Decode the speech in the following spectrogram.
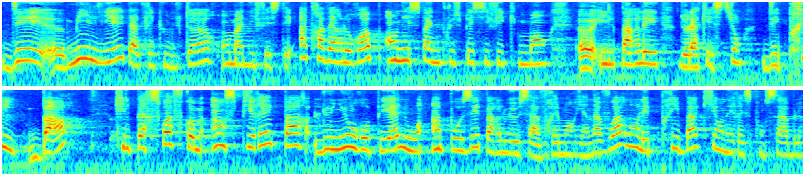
des milliers d'agriculteurs ont manifesté à travers l'Europe. En Espagne plus spécifiquement, ils parlaient de la question des prix bas qu'ils perçoivent comme inspirés par l'Union européenne ou imposés par l'UE. Ça n'a vraiment rien à voir dans les prix bas qui en est responsable?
